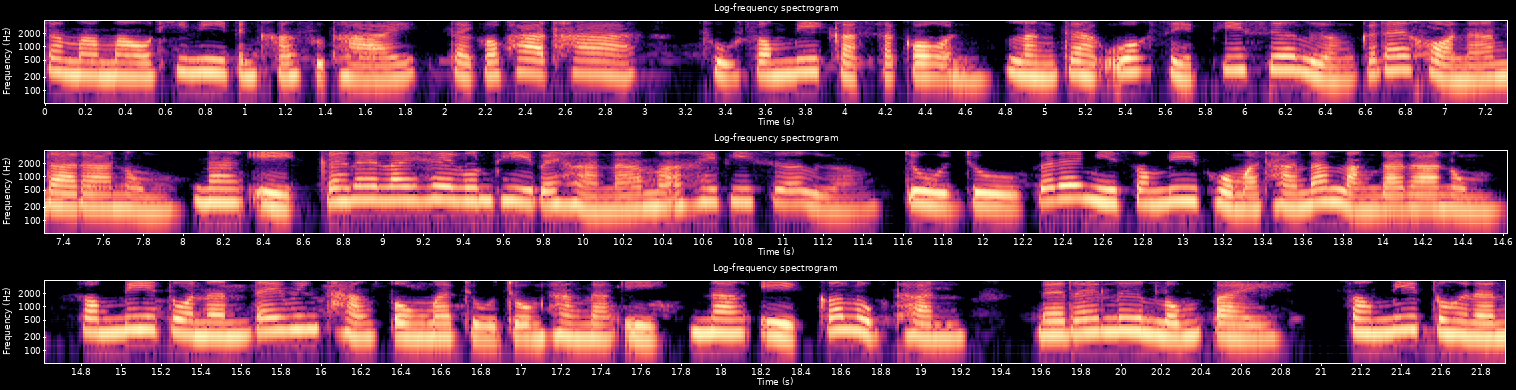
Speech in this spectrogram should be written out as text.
จะมาเมาที่นี่เป็นครั้งสุดท้าย แต่ก็พลาดท่า ถูกซอมบี้กัดซะก่อน หลังจากอ้วกเสร็จพี่เสื้อเหลืองก็ได้ขอน้ำดาราหนุ่มนางเอกก็ได้ไล่ให้รุ่นพี่ไปหาน้ำมาให้พี่เสื้อเหลือง จู่ๆก็ได้มีซอมบี้โผล่มาทางด้านหลังดาราหนุ่มซอมบี้ตัวนั้นได้วิ่งทางตรงมาจู่โจมทางนางเอก นางเอกก็หลบทัน และได้ลื่นล้มไป ซอมบี้ตัวนั้น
